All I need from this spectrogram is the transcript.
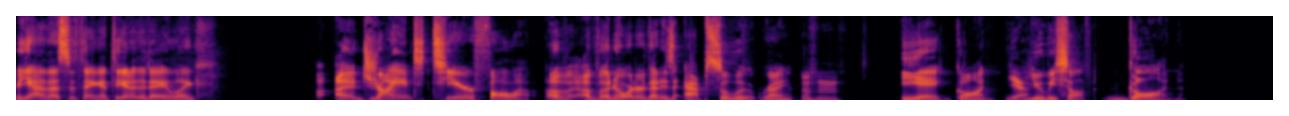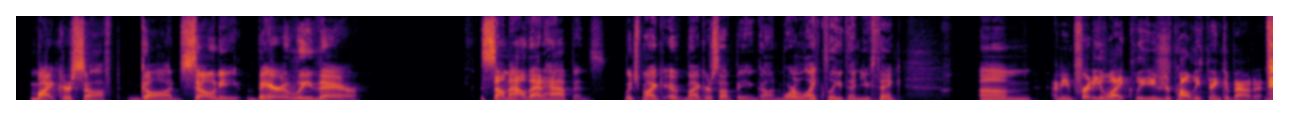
But yeah, that's the thing. At the end of the day, like a, a giant tier fallout of of an order that is absolute, right? hmm EA gone. Yeah. Ubisoft gone. Microsoft gone. Sony barely there. Somehow that happens, which uh, Microsoft being gone more likely than you think. Um, I mean, pretty likely. You should probably think about it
